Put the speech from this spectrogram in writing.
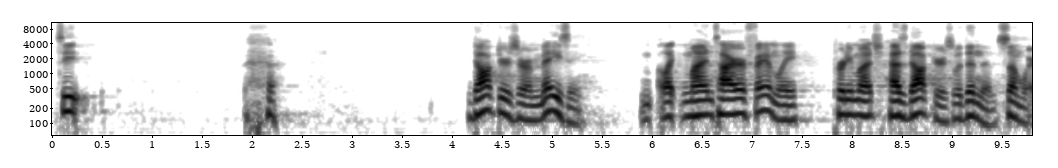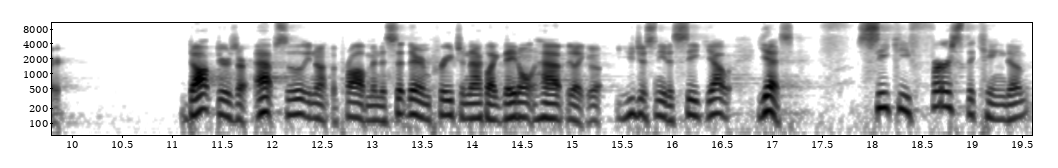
See Doctors are amazing. Like my entire family pretty much has doctors within them somewhere. Doctors are absolutely not the problem. And to sit there and preach and act like they don't have, like, uh, you just need to seek Yahweh. Yes, seek ye first the kingdom,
